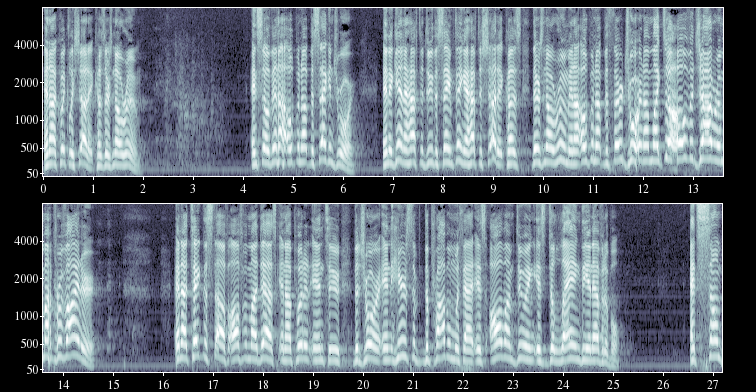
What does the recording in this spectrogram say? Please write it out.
and I quickly shut it because there's no room. And so then I open up the second drawer and again, I have to do the same thing. I have to shut it because there's no room. And I open up the third drawer and I'm like, Jehovah Jireh, my provider. And I take the stuff off of my desk and I put it into the drawer. And here's the, the problem with that is all I'm doing is delaying the inevitable. At some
